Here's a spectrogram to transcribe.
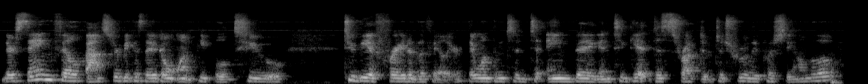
They're saying fail faster because they don't want people to to be afraid of the failure. They want them to, to aim big and to get disruptive, to truly push the envelope.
